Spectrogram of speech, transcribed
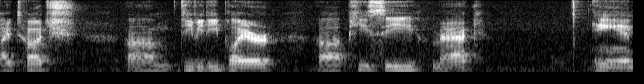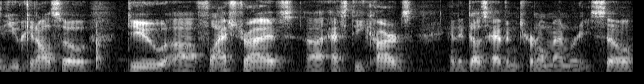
iTouch, um, DVD player, PC, Mac, and you can also do flash drives, SD cards, and it does have internal memory. So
